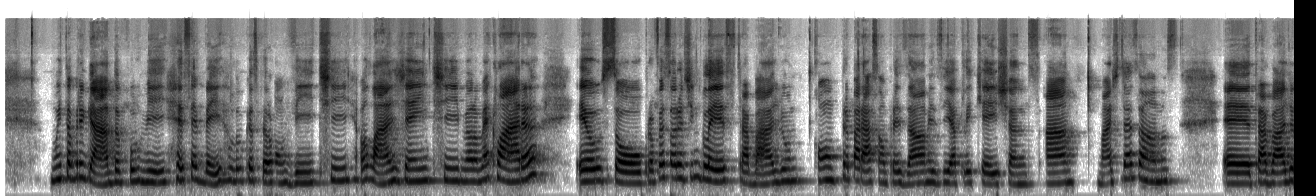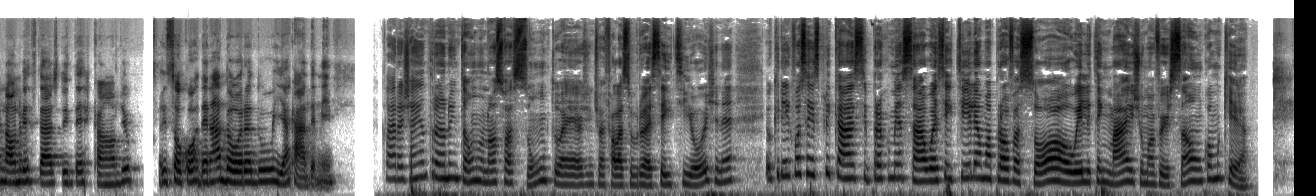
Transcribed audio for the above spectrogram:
Muito obrigada por me receber, Lucas, pelo convite. Olá, gente. Meu nome é Clara. Eu sou professora de inglês, trabalho com preparação para exames e applications há mais de 10 anos. É, trabalho na Universidade do Intercâmbio e sou coordenadora do e-Academy. Clara, já entrando então no nosso assunto, é, a gente vai falar sobre o SAT hoje, né? Eu queria que você explicasse, para começar, o SAT ele é uma prova só ou ele tem mais de uma versão? Como que é?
